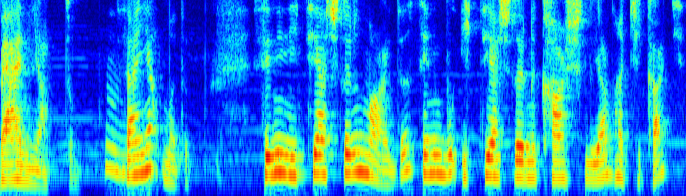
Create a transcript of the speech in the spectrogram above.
Ben yaptım. Sen yapmadın. Senin ihtiyaçların vardı. Senin bu ihtiyaçlarını karşılayan hakikat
